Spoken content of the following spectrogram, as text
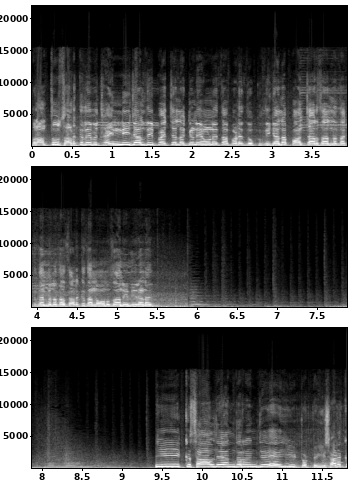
ਪਰੰਤੂ ਸੜਕ ਦੇ ਵਿੱਚ ਇੰਨੀ ਜਲਦੀ ਪੈਚ ਲੱਗਣੇ ਹੋਣੇ ਤਾਂ ਬੜੇ ਦੁੱਖ ਦੀ ਗੱਲ ਹੈ 5-4 ਸਾਲਾਂ ਤੱਕ ਤਾਂ ਮਿਲਦਾ ਸੜਕ ਦਾ ਨੌ ਨਿਸ਼ਾਨ ਹੀ ਨਹੀਂ ਰਹਿਣਾ। ਜੀ, ਇੱਕ ਸਾਲ ਦੇ ਅੰਦਰ ਜੇ ਇਹ ਜੀ ਟੁੱਟ ਗਈ ਸੜਕ।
